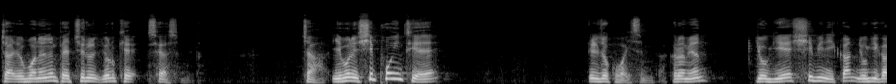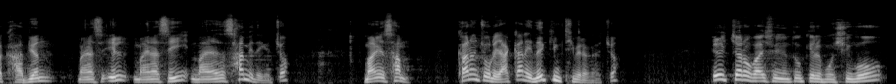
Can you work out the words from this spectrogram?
자, 이번에는 배치를 이렇게 세웠습니다. 자, 이번에 10포인트에 1족구가 있습니다. 그러면 여기에 10이니까 여기가 가변 마이너스 1, 마이너스 2, 마이너스 3이 되겠죠? 마이너스 3. 가는 쪽으로 약간의 느낌 팁이라고 그랬죠? 일자로 갈 수 있는 두께를 보시고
